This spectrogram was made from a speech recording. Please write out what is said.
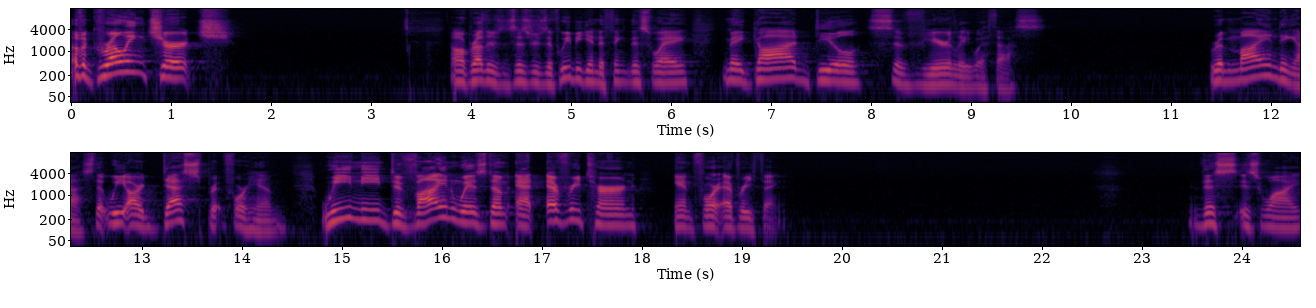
of a growing church, oh, brothers and sisters, if we begin to think this way, May God deal severely with us, reminding us that we are desperate for Him. We need divine wisdom at every turn and for everything. This is why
